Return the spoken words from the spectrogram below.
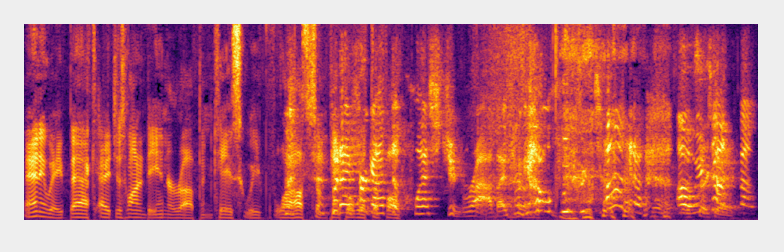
Anyway, back. I just wanted to interrupt in case we've lost some people but I with the forgot the question, Rob. I forgot what we were talking about. Oh, we were That's talking about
